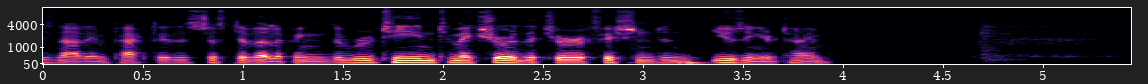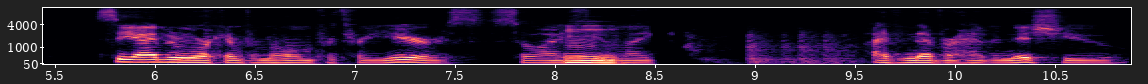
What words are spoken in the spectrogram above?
is not impacted it's just developing the routine to make sure that you're efficient in using your time See, I've been working from home for three years, so I feel Mm. like I've never had an issue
